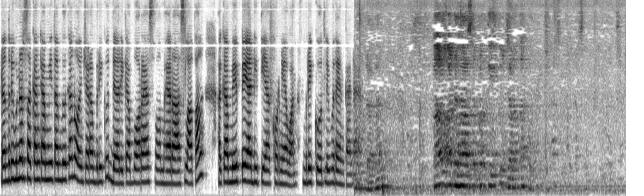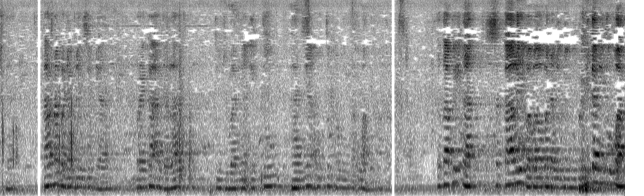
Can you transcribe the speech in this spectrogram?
Dan Tribuners akan kami tampilkan wawancara berikut dari Kapolres Halmahera Selatan, AKBP Aditya Kurniawan. Berikut liputan Anda. Kalau ada hal seperti itu jangan takut. Ya. Karena pada prinsipnya mereka adalah tujuannya itu hanya untuk meminta uang. Tetapi ingat, sekali bapak-bapak dan ibu-ibu berikan itu uang,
